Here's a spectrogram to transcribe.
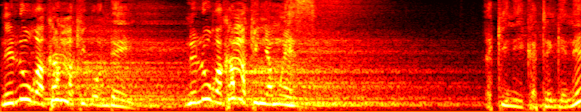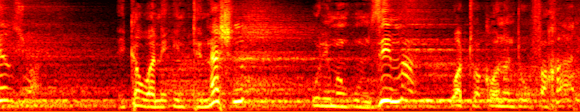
ni lugha kama kibondei ni lugha kama kinyamwezi. Lakini ikatengenezwa ikawa ni international ulimwengu mzima watu wakaona ndio ufahari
